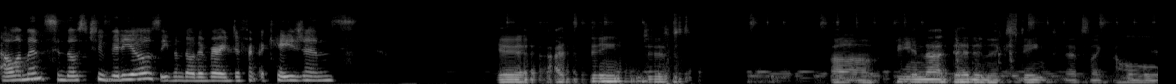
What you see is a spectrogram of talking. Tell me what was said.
elements in those two videos, even though they're very different occasions? Yeah, I think just uh, being not dead and extinct. That's like the whole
